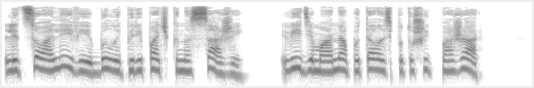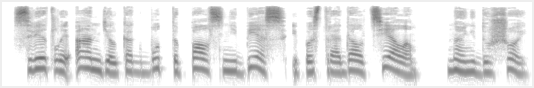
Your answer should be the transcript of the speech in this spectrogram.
Лицо Оливии было перепачкано сажей. Видимо, она пыталась потушить пожар. Светлый ангел как будто пал с небес и пострадал телом, но не душой.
